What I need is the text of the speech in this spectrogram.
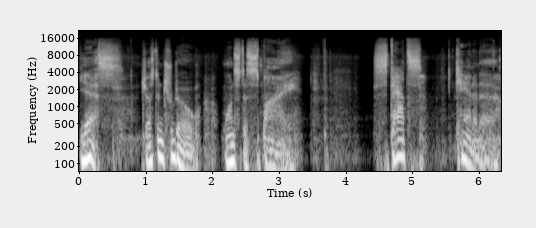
Yes, Justin Trudeau wants to spy. Stats Canada.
